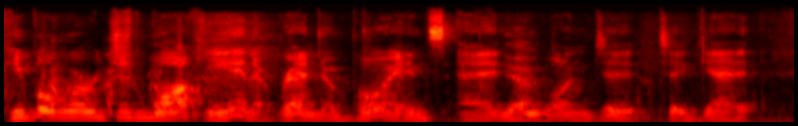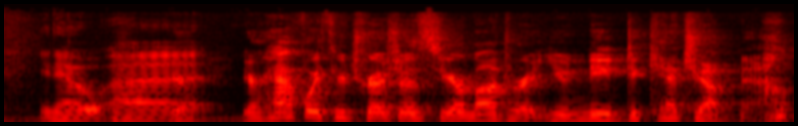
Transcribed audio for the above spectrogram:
people were just walking in at random points, and Yeah. you wanted to, to get you know uh, You're, you're halfway through Treasure of the Sierra Madre. You need to catch up now.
